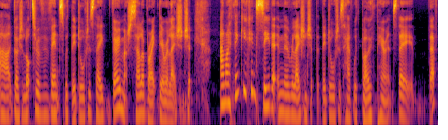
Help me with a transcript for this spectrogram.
uh, go to lots of events with their daughters. They very much celebrate their relationship. And I think you can see that in the relationship that their daughters have with both parents. They they've,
